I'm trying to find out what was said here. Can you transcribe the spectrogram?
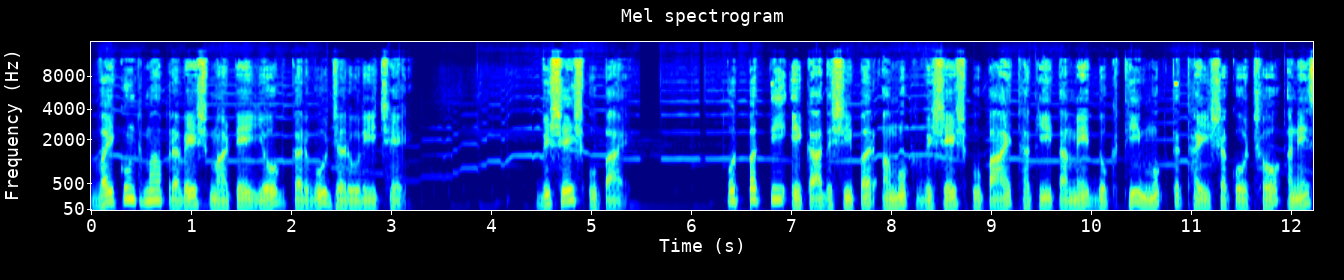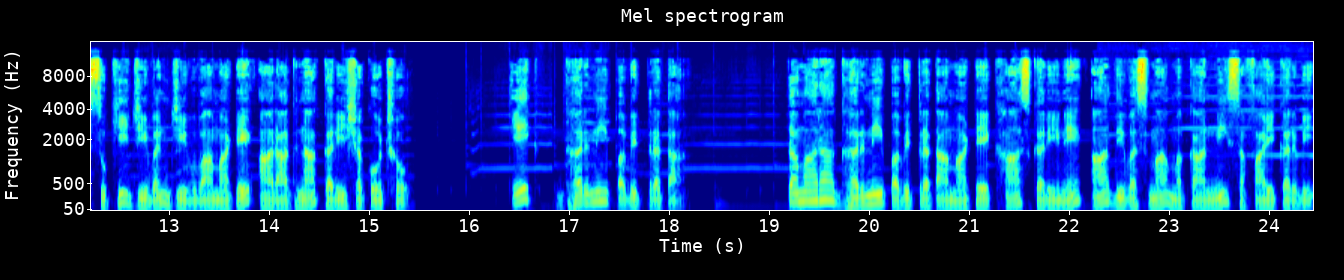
વૈકુંઠમાં પ્રવેશ માટે યોગ કરવું જરૂરી છે. વિશેષ ઉપાય. ઉત્પત્તિ એકાદશી પર અમુક વિશેષ ઉપાય થકી તમે દુઃખથી મુક્ત થઈ શકો છો અને સુખી જીવન જીવવા માટે આરાધના કરી શકો છો. એક, ઘરની પવિત્રતા. તમારા ઘરની પવિત્રતા માટે ખાસ કરીને આ દિવસમાં મકાનની સફાઈ કરવી.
